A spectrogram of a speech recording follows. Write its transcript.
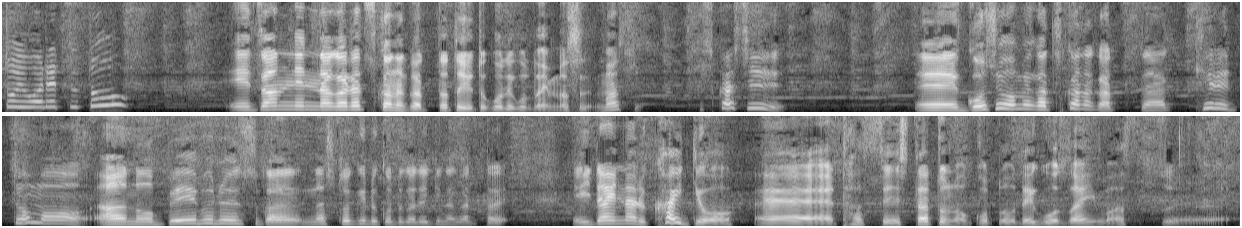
と言われると、えー残念ながらつかなかったというところでございます。まあ、しかし、えー5勝目がつかなかったけれども、あの、ベーブ・ルースが成し遂げることができなかった、偉大なる快挙を、えー達成したとのことでございます。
